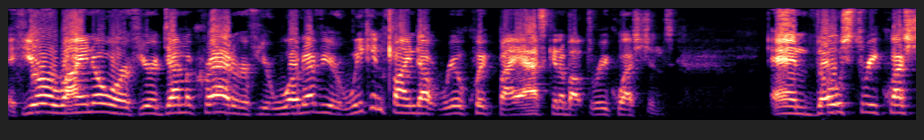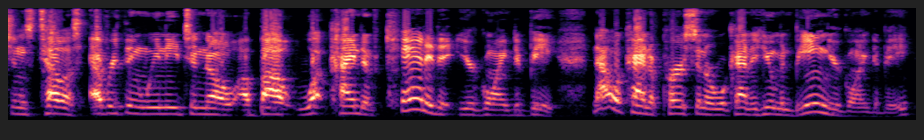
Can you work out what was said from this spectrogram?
If you're a RINO or if you're a Democrat or if you're whatever, we can find out real quick by asking about three questions. And those three questions tell us everything we need to know about what kind of candidate you're going to be. Not what kind of person or what kind of human being you're going to be.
